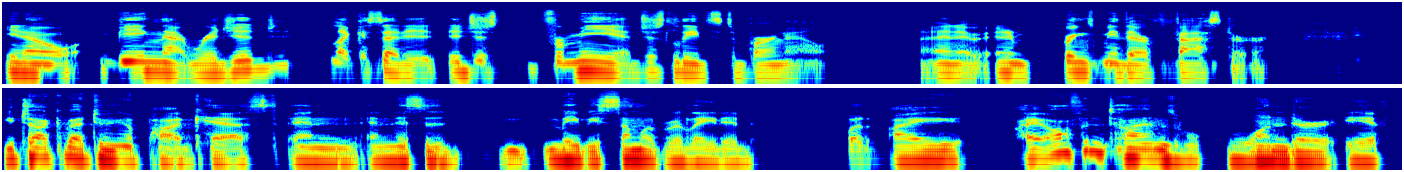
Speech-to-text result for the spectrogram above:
you know being that rigid like i said it, it just for me it just leads to burnout and it, and it brings me there faster. You talk about doing a podcast and and this is maybe somewhat related but i i oftentimes wonder if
